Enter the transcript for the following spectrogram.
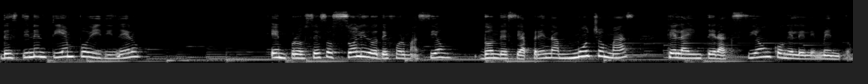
destinen tiempo y dinero en procesos sólidos de formación, donde se aprenda mucho más que la interacción con el elemento,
